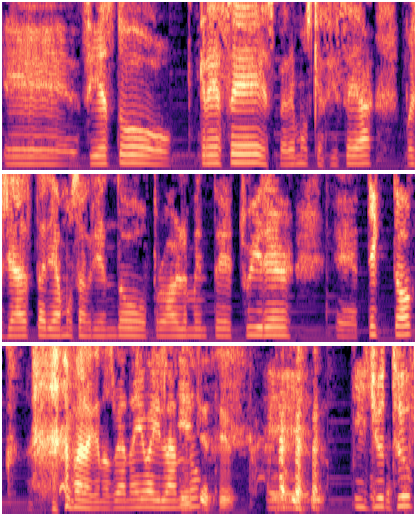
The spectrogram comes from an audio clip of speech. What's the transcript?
Eh, si esto crece, esperemos que así sea, pues ya estaríamos abriendo probablemente Twitter, eh, TikTok, para que nos vean ahí bailando. Eh, y YouTube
